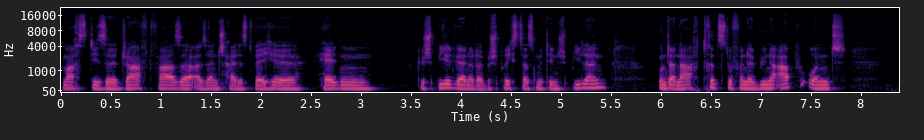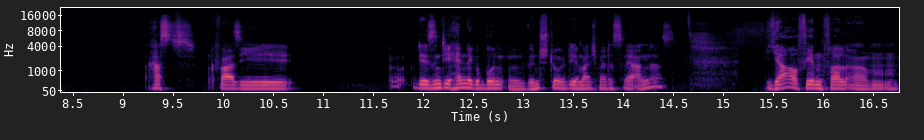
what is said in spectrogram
machst diese Draftphase, also entscheidest, welche Helden gespielt werden oder besprichst das mit den Spielern und danach trittst du von der Bühne ab und hast quasi, dir sind die Hände gebunden. Wünschst du dir manchmal, das wäre anders? Ja, auf jeden Fall. Ähm,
